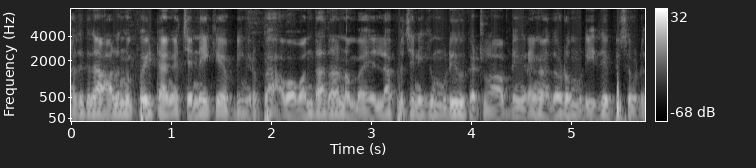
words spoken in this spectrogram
அதுக்கு தான் ஆளுங்க போயிட்டாங்க சென்னைக்கு அப்படிங்கிறப்ப அவள் வந்தால் தான் நம்ம எல்லா பிரச்சனைக்கும் முடிவு கட்டலாம் அப்படிங்கிறாங்க. அதோட முடியுது எபிசோடு.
